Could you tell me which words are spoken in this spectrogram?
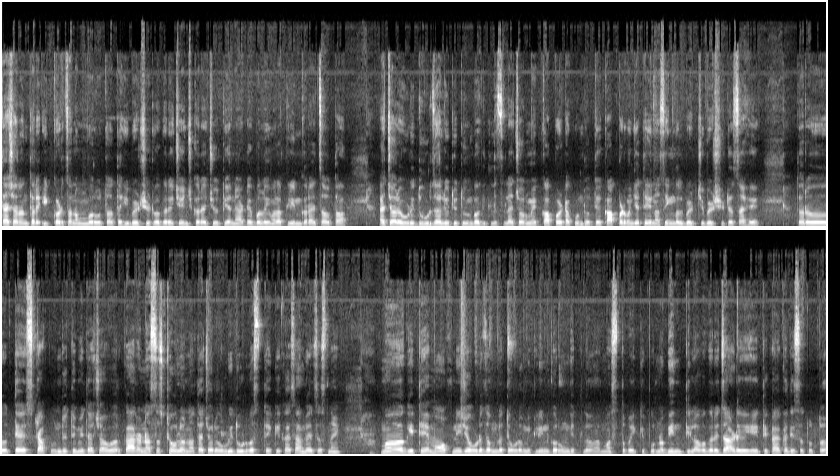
त्याच्यानंतर इकडचा नंबर होता तर ही बेडशीट वगैरे चेंज करायची होती आणि हा टेबलही मला क्लीन करायचा होता. याच्यावर एवढी धूळ झाली होती तुम्ही बघितलं असेल याच्यावर मी एक कापड टाकून ठेवते. कापड म्हणजे ते ना सिंगल बेडची बेडशीटच आहे. तर तेच टाकून देते मी त्याच्यावर. कारण असंच ठेवलं ना त्याच्यावर एवढी धूळ बसते की काय सांगायचंच नाही. मग इथे मॉपनी जेवढं जमलं तेवढं मी क्लीन करून घेतलं. मस्तपैकी पूर्ण भिंतीला वगैरे जाडे हे ते काय काय दिसत होतं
